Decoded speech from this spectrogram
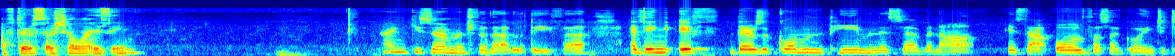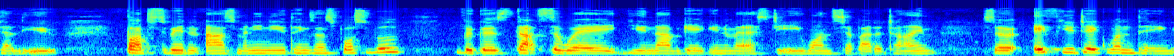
after socializing. Thank you so much for that, Latifa. I think if there's a common theme in this webinar, is that all of us are going to tell you participate in as many new things as possible because that's the way you navigate university one step at a time. So if you take one thing,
